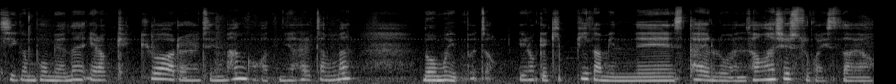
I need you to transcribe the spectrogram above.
지금 보면은 이렇게 큐어를 지금 한 거거든요. 살짝만. 너무 이쁘죠? 이렇게 깊이감 있는 스타일로 완성하실 수가 있어요.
